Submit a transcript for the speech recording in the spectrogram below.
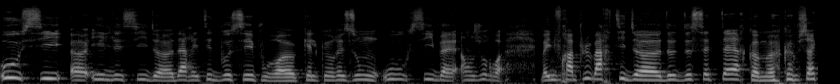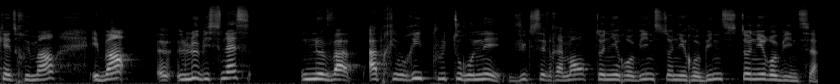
ou si euh, il décide euh, d'arrêter de bosser pour quelques raisons ou si ben, un jour ben, il ne fera plus partie de, cette terre comme, comme chaque être humain, eh ben le business ne va a priori plus tourner, vu que c'est vraiment Tony Robbins, Tony Robbins, Tony Robbins.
